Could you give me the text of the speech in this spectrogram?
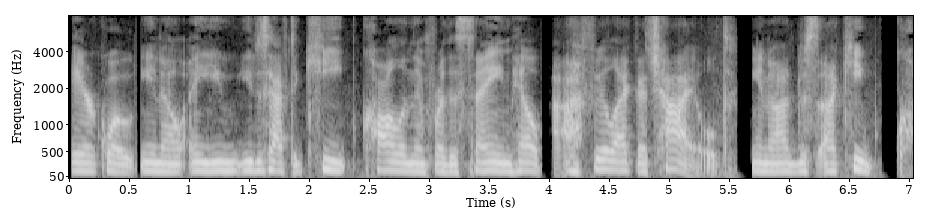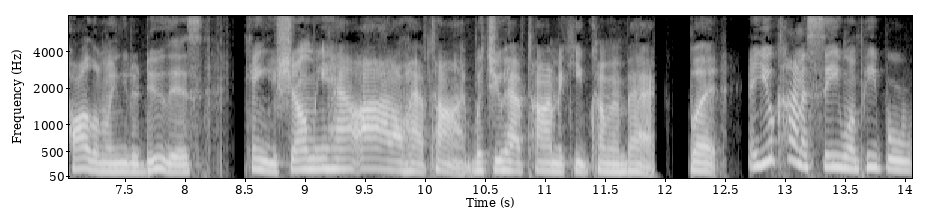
air quote you know and you you just have to keep calling them for the same help. I feel like a child you know i just i keep calling on you to do this. Can you show me how? I don't have time but you have time to keep coming back. But and you'll kind of see when people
